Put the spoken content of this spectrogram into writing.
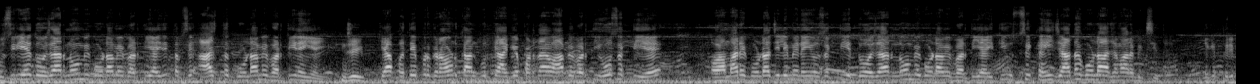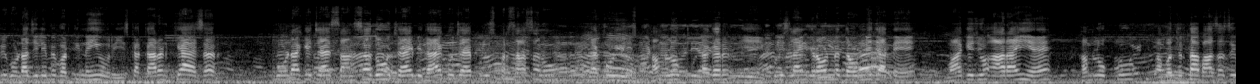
दूसरी है 2009 में गोंडा में भर्ती आई थी तब से आज तक गोंडा में भर्ती नहीं आई। जी। क्या फतेहपुर ग्राउंड कानपुर के आगे पड़ता है वहाँ पे भर्ती हो सकती है और हमारे गोंडा ज़िले में नहीं हो सकती है। 2009 में गोंडा में भर्ती आई थी उससे कहीं ज़्यादा गोंडा आज हमारा विकसित है लेकिन फिर भी गोंडा ज़िले में भर्ती नहीं हो रही। इसका कारण क्या है सर? गोंडा के चाहे सांसद हो चाहे विधायक हो चाहे पुलिस प्रशासन हो या कोई हो हम लोग नगर ये पुलिस लाइन ग्राउंड में दौड़ने जाते हैं वहाँ के जो आर आई हैं हम लोग को अभद्रता भाषा से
